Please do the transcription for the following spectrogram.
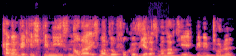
kann man wirklich genießen oder ist man so fokussiert, dass man sagt, hier, ich bin im Tunnel?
